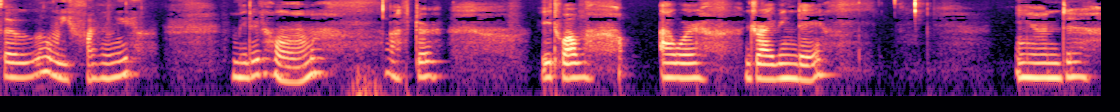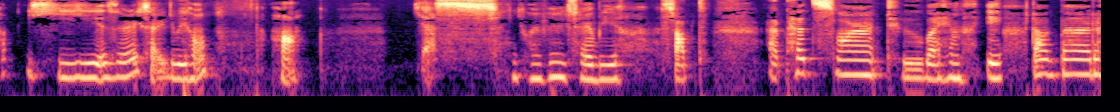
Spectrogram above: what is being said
So we finally made it home after a 12 hour driving day. And he is very excited to be home. Huh. Yes, you are very excited be stopped at PetSmart to buy him a dog bed,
